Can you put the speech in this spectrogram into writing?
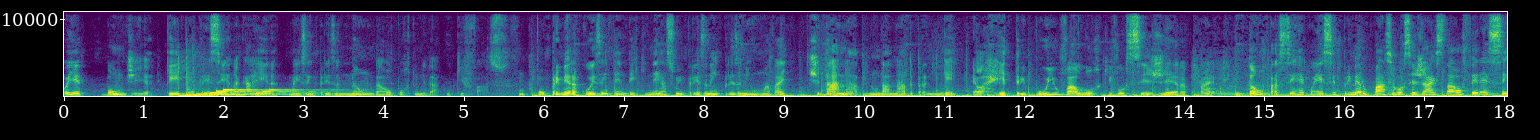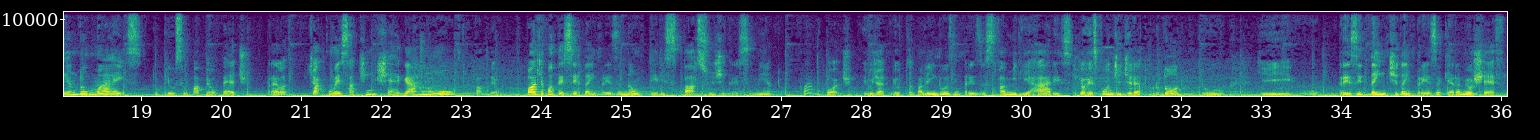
Oiê, bom dia. Queria crescer na carreira, mas a empresa não dá oportunidade. O que faço? Bom, primeira coisa é entender que nem a sua empresa, nem empresa nenhuma vai te dar nada, e não dá nada para ninguém. Ela retribui o valor que você gera para ela. Então, para ser reconhecido, primeiro passo é você já está oferecendo mais do que o seu papel pede, para ela já começar a te enxergar num outro papel. Pode acontecer da empresa não ter espaços de crescimento? Que pode. Eu já eu trabalhei em duas empresas familiares que eu respondi direto pro dono, que o, que o presidente da empresa, que era meu chefe,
